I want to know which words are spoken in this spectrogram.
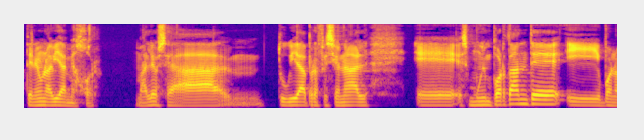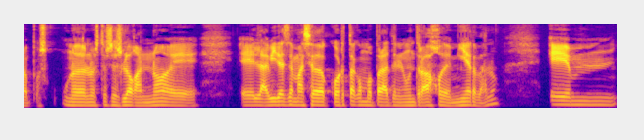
tener una vida mejor. ¿Vale? O sea, tu vida profesional eh, es muy importante y, bueno, pues uno de nuestros eslogans, ¿no? Eh, la vida es demasiado corta como para tener un trabajo de mierda, ¿no? Em,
